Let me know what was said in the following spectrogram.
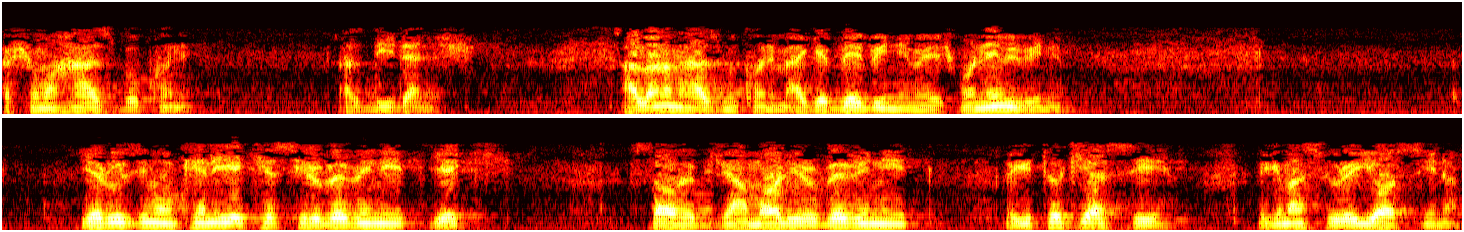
و شما حذف بکنید از دیدنش. الان هم حذف می‌کنیم. اگه ببینیمش ما نمی‌بینیم. یه روزی ممکنه یک کسی رو ببینید یک صاحب جمالی رو ببینید. بگی تو کی هستی؟ بگی من سوره یاسینم.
